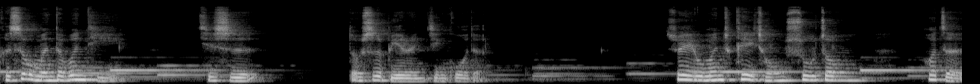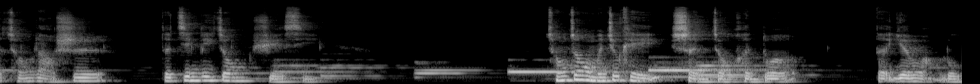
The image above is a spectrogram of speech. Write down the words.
可是我们的问题其实都是别人经过的，所以我们可以从书中或者从老师的经历中学习，从中我们就可以省走很多。的冤枉路，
